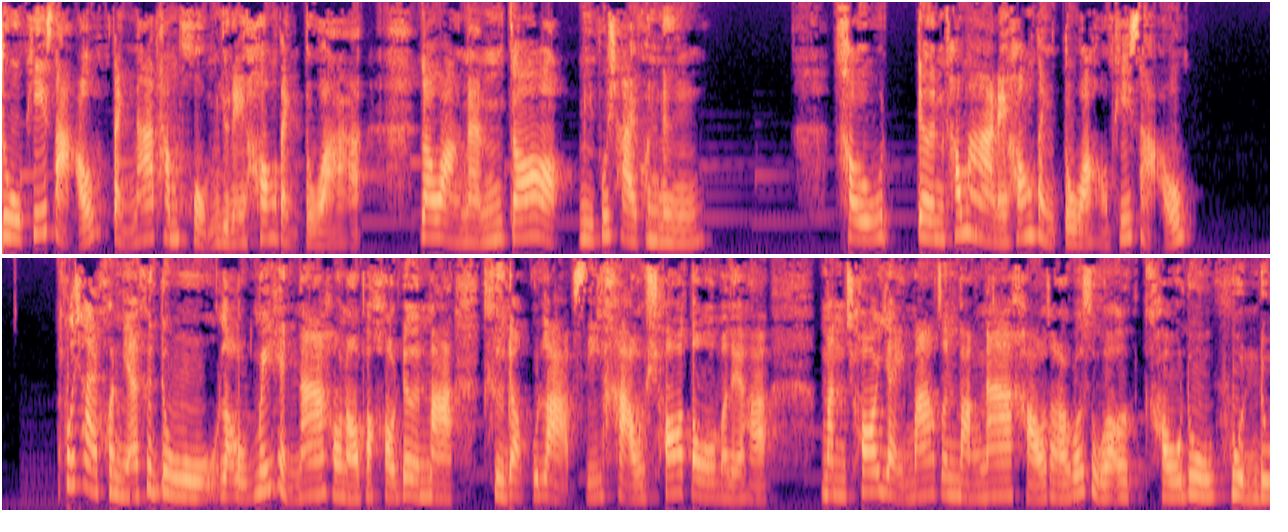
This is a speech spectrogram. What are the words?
ดูพี่สาวแต่งหน้าทำผมอยู่ในห้องแต่งตัวค่ะ ระหว่างนั้นก็มีผู้ชายคนหนึ่งเขาเดินเข้ามาในห้องแต่งตัวของพี่สาว ผู้ชายคนนี้คือดูเราไม่เห็นหน้าเขาเนาะเพราะเขาเดินมาถือดอกกุหลาบสีขาวช่อโตมาเลยค่ะ มันช่อใหญ่มากจนบังหน้าเขาแต่เราก็รู้สึกว่าเออเขาดูหุ่นดู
